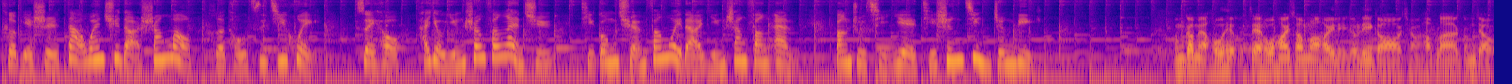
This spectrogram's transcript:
特别是大湾区的商贸和投资机会。最后还有营商方案区，提供全方位的营商方案，帮助企业提升竞争力。咁今日好即系好开心啦，可以嚟到呢个场合啦，咁就。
